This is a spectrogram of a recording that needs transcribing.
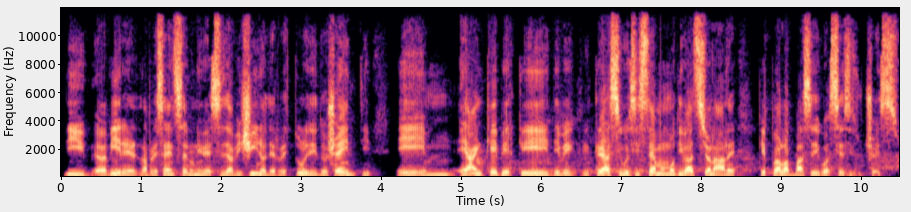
di avere la presenza dell'università vicino, del rettore, dei docenti e, e, anche perché deve crearsi quel sistema motivazionale che è poi alla base di qualsiasi successo.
